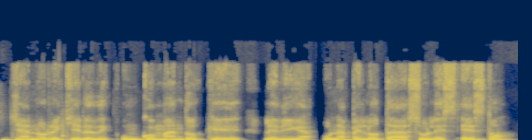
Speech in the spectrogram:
ya no requiere de un comando que le diga una pelota azul es esto.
